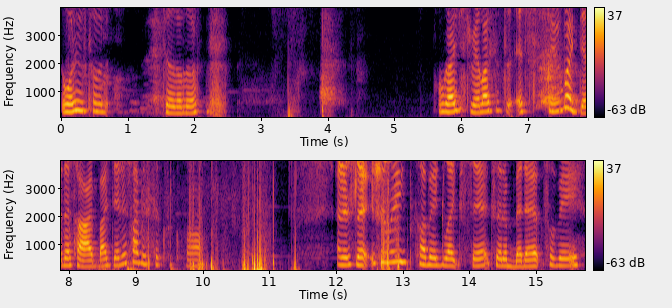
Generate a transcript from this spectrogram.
The one who's coming. to another. Okay, I just realized it's, it's soon my dinner time. My dinner time is six o'clock. And it's literally becoming like six in a minute for me.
